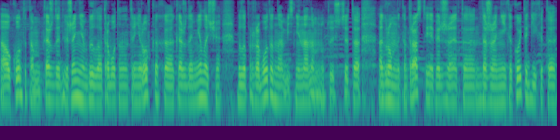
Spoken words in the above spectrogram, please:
а у Конта там каждое движение было отработано на тренировках, а каждая мелочь была проработана, объяснена нам. Ну, то есть это огромный контраст, и опять же, это это даже не какой-то гик, это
